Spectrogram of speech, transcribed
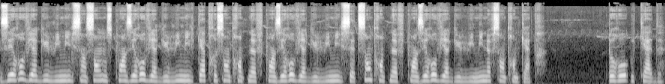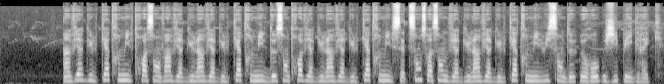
0,8511.0,8439.0,8739.0,8934 euros CAD 1,4320,1,4203,1,4760,1,4802 euros JPY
